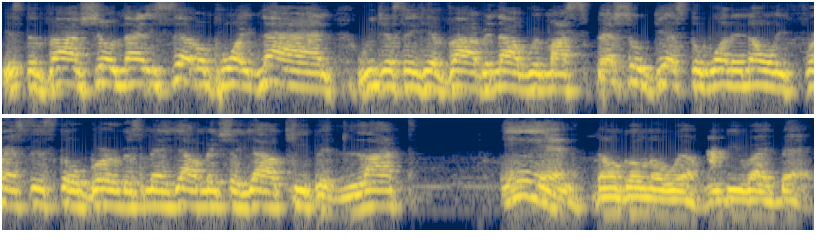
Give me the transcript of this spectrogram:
It's the Vibe Show 97.9. We just in here vibing out with my special guest, the one and only Francisco Burgos. Man, y'all make sure y'all keep it locked in. Don't go nowhere. We'll be right back.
